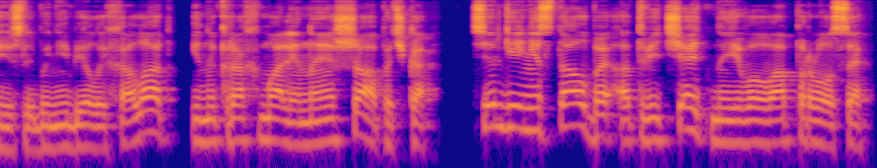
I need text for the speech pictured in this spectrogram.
Если бы не белый халат и накрахмаленная шапочка, Сергей не стал бы отвечать на его вопросы.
